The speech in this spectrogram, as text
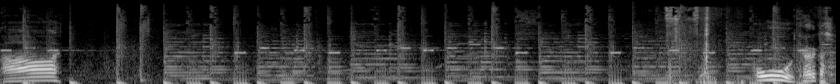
아, 오, 대가리 깠어.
